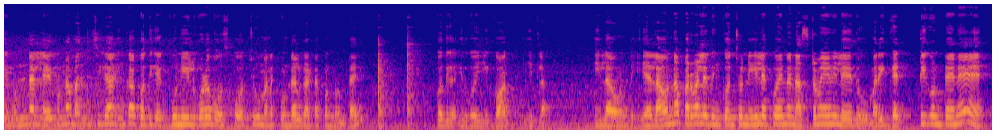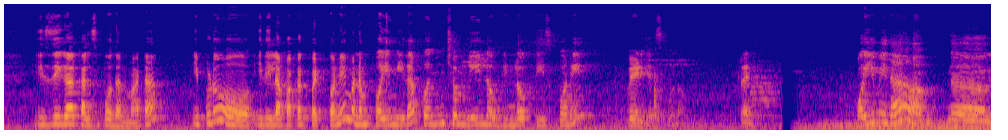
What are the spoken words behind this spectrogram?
ఈ ఉండలు లేకుండా మంచిగా ఇంకా కొద్దిగా ఎక్కువ నీళ్ళు కూడా పోసుకోవచ్చు. మనకు ఉండలు కట్టకుండా ఉంటాయి. కొద్దిగా ఇదిగో ఈ కాన్ ఇట్లా. ఇలా ఉండి. ఎలా ఉన్నా పర్వాలేదు ఇంకొంచెం నీళ్ళు ఎక్కువైనా నష్టమేమీ లేదు. మరి గట్టిగా ఉంటేనే ఈజీగా కలిసిపోదన్నమాట. ఇప్పుడు ఇది ఇలా పక్కకు పెట్టుకొని మనం పొయ్యి మీద కొంచెం నీళ్ళు గిన్నెలోకి తీసుకొని వేడి చేసుకుందాం. రండి. పొయ్యి మీద నీళ్ళు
